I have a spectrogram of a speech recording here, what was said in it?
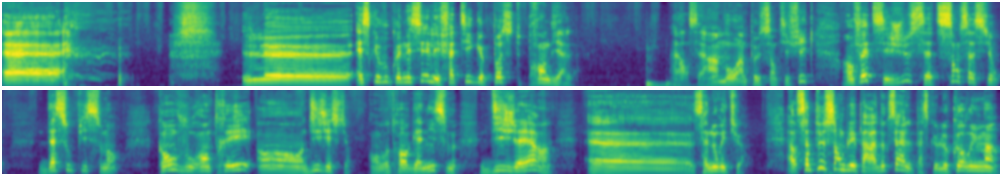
Euh, est-ce que vous connaissez les fatigues postprandiales? Alors c'est un mot un peu scientifique. En fait, c'est juste cette sensation d'assoupissement quand vous rentrez en digestion, quand votre organisme digère euh, sa nourriture. Alors ça peut sembler paradoxal parce que le corps humain,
